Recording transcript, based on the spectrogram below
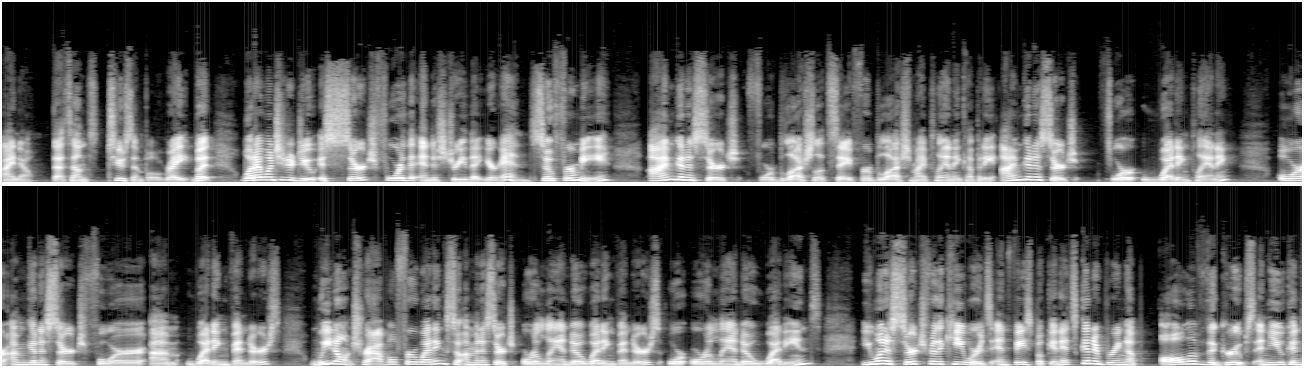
I know that sounds too simple, right? But what I want you to do is search for the industry that you're in. So for me, I'm going to search for Blush, let's say for Blush, my planning company. I'm going to search for wedding planning or I'm going to search for um, wedding vendors. We don't travel for weddings, so I'm going to search Orlando wedding vendors or Orlando weddings. You want to search for the keywords in Facebook, and it's going to bring up all of the groups, and you can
